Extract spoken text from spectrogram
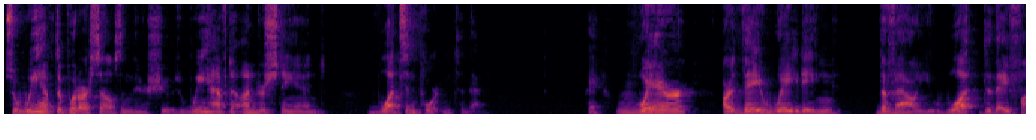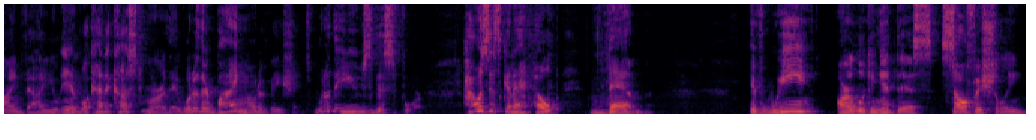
So we have to put ourselves in their shoes. We have to understand what's important to them. Okay. Where are they weighting the value? What do they find value in? What kind of customer are they? What are their buying motivations? What do they use this for? How is this going to help them? If we are looking at this selfishly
